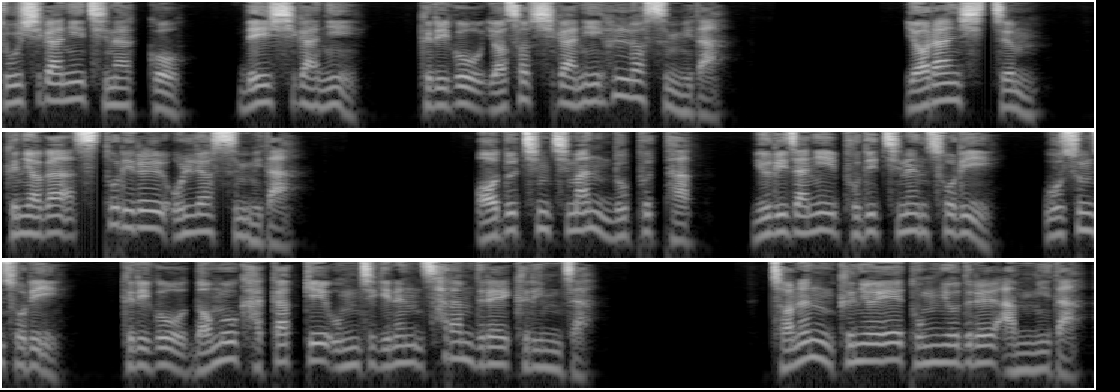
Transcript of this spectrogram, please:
두 시간이 지났고, 네 시간이, 그리고 여섯 시간이 흘렀습니다. 11시쯤, 그녀가 스토리를 올렸습니다. 어두침침한 루프탑, 유리잔이 부딪히는 소리, 웃음소리, 그리고 너무 가깝게 움직이는 사람들의 그림자. 저는 그녀의 동료들을 압니다.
